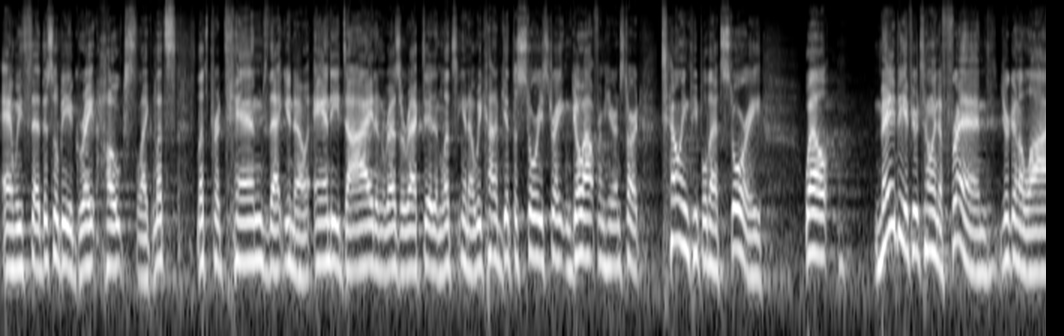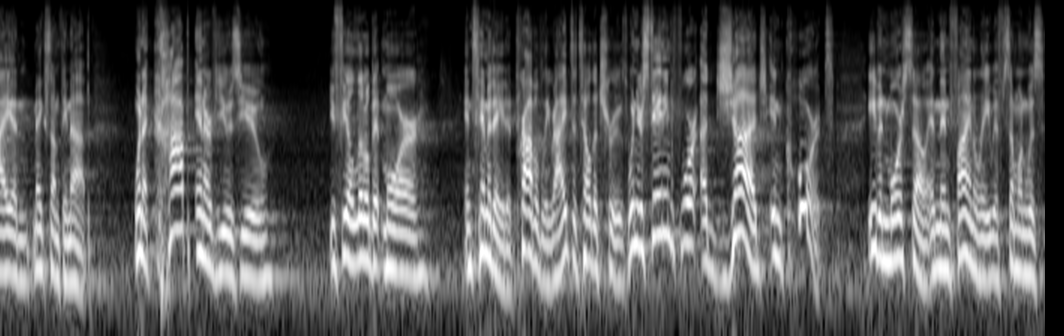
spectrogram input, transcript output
and we said this will be a great hoax, like let's let's pretend that, you know, Andy died and resurrected and let's, you know, we kind of get the story straight and go out from here and start telling people that story. Well, maybe if you're telling a friend, you're to lie and make something up. When a cop interviews you, you feel a little bit more intimidated, probably, right? To tell the truth. When you're standing before a judge in court, even more so. And then finally, if someone was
